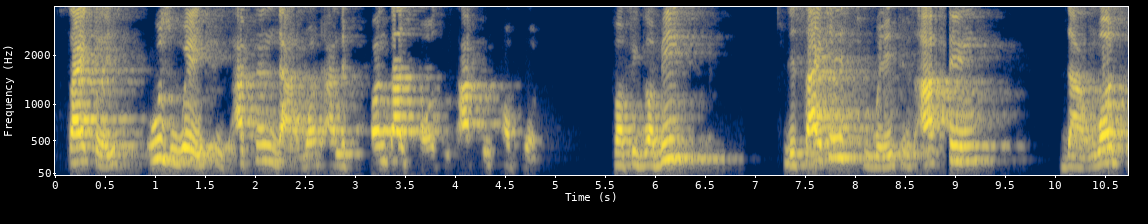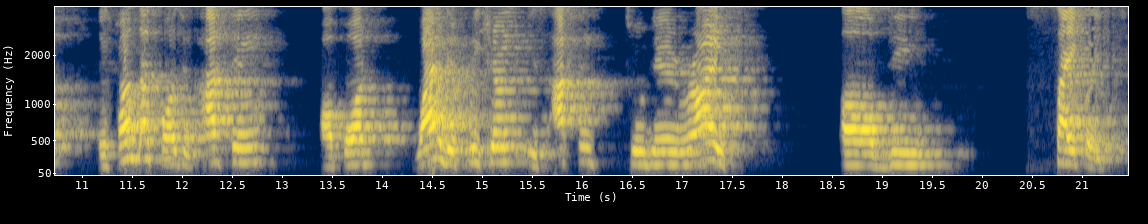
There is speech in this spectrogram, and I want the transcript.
cyclist whose weight is acting downward and the contact force is acting upward. For figure B, the cyclist weight is acting downward, the contact force is acting upward, while the friction is acting to the right of the cyclist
